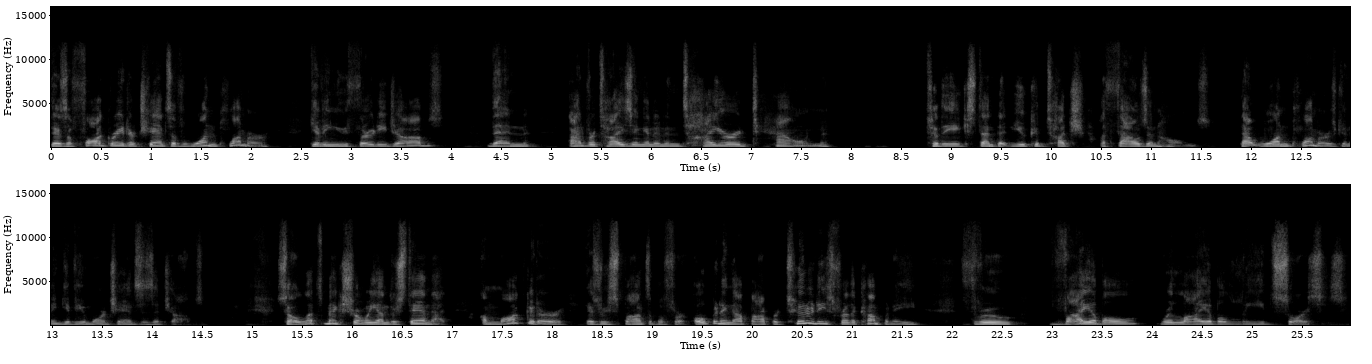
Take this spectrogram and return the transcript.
There's a far greater chance of one plumber giving you 30 jobs than advertising in an entire town to the extent that you could touch a thousand homes. That one plumber is going to give you more chances at jobs. So let's make sure we understand that. A marketer is responsible for opening up opportunities for the company through viable, reliable lead sources.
